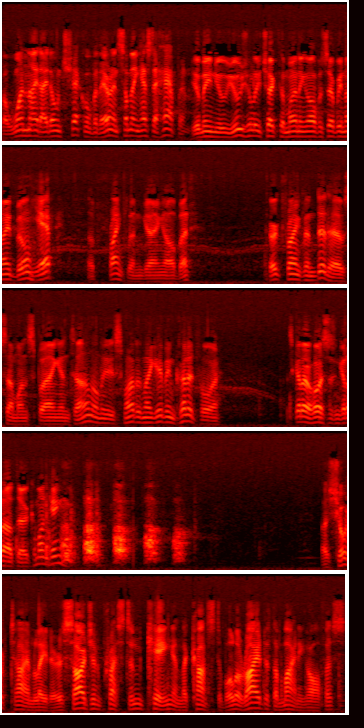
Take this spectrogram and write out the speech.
The one night I don't check over there and something has to happen. You mean you usually check the mining office every night, Bill? Yep. The Franklin gang, I'll bet. Kirk Franklin did have someone spying in town, only he's smarter than I gave him credit for. Let's get our horses and get out there. Come on, King. A short time later, Sergeant Preston, King, and the constable arrived at the mining office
